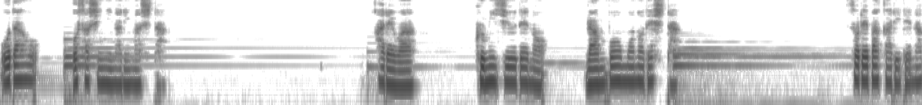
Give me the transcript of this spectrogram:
小田をお指しになりました。彼は組中での乱暴者でした。そればかりでな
